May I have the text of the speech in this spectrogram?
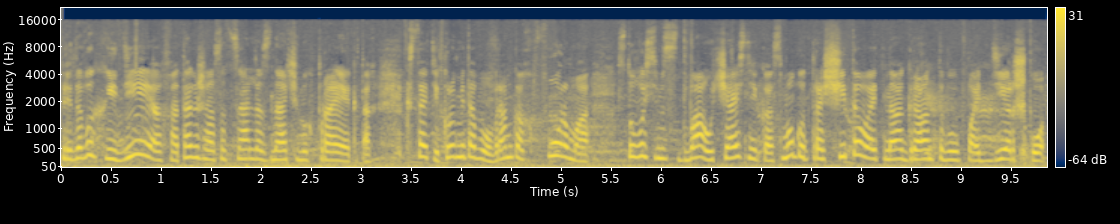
передовых идеях, а также о социально значимых проектах. Кстати, кроме того, в рамках форума 182 участника смогут рассчитывать на грантовую поддержку,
